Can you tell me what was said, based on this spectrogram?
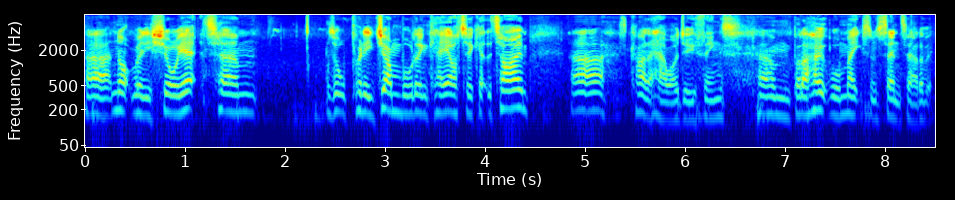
Uh, not really sure yet. Um, it was all pretty jumbled and chaotic at the time. Uh, it's kind of how I do things, um, but I hope we'll make some sense out of it.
